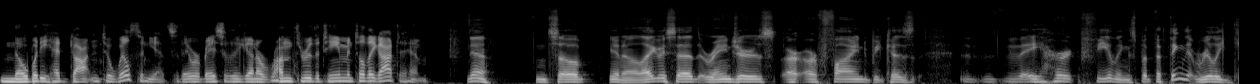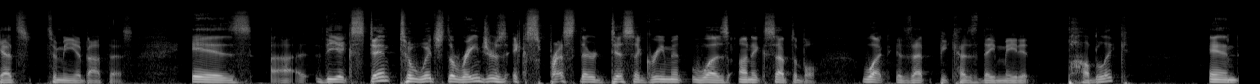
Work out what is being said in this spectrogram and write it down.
nobody had gotten to Wilson yet. So they were basically going to run through the team until they got to him. Yeah. And so, you know, like we said, the Rangers are, are fined because they hurt feelings. But the thing that really gets to me about this is uh, the extent to which the Rangers expressed their disagreement was unacceptable. What is that because they made it public? And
